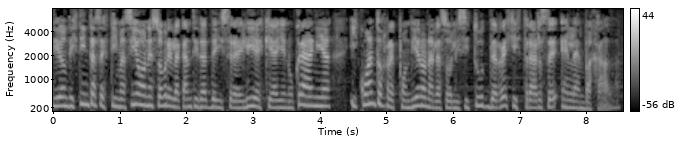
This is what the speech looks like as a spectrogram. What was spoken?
dieron distintas estimaciones sobre la cantidad de israelíes que hay en Ucrania y cuántos respondieron a la solicitud de registrarse en la embajada.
